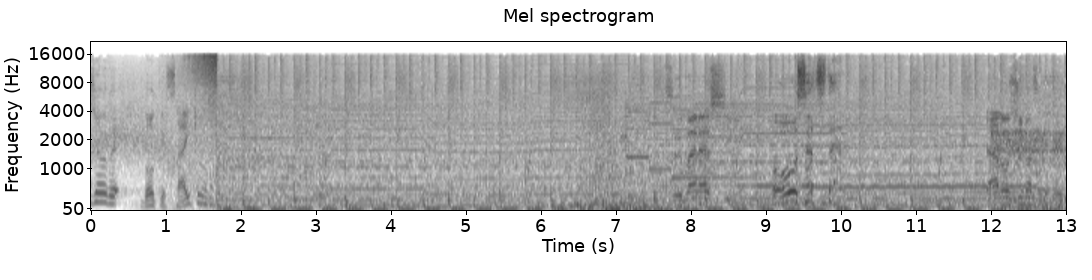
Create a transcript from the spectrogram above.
丈夫。僕最強だ。素晴らしい大札だ。楽しませてくれる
